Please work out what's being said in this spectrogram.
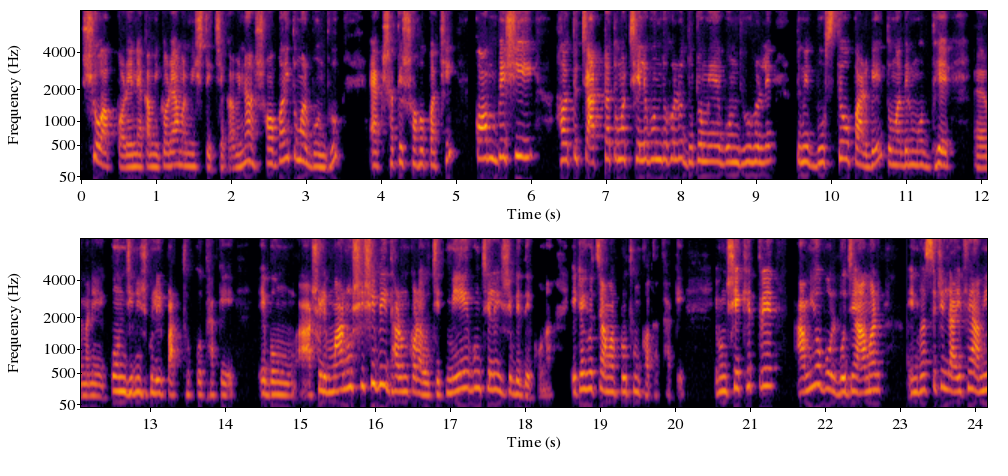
শো আপ করে ন্যাকামি করে আমার মিশতে ইচ্ছে করে। না সবাই তোমার বন্ধু একসাথে সহপাঠী। কম বেশি হয়তো চারটা তোমার ছেলে বন্ধু হলো দুটো মেয়ে বন্ধু হলে তুমি বুঝতেও পারবে তোমাদের মধ্যে মানে কোন জিনিসগুলির পার্থক্য থাকে এবং আসলে মানুষ হিসেবেই ধারণ করা উচিত, মেয়ে এবং ছেলে হিসেবে দেখো না, এটাই হচ্ছে আমার প্রথম কথা থাকে। এবং সেক্ষেত্রে আমিও বলব যে আমার ইউনিভার্সিটি লাইফে আমি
